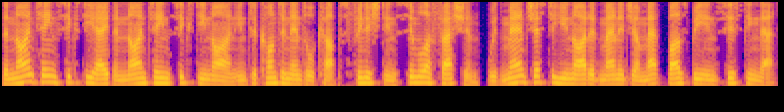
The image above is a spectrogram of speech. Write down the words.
The 1968 and 1969 Intercontinental Cups finished in similar fashion, with Manchester United manager Matt Busby insisting that,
